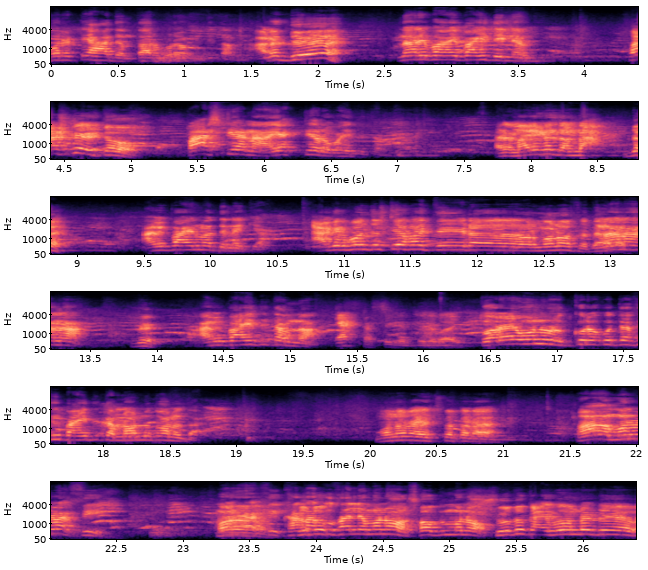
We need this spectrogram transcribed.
পরে টেহা দেম তারপরে আমি দিতাম আরে দে। না রে ভাই বাহি দিই না ফার্স্টে তো। পাঁচ টিয়া না এক টিয়ারও বাহি দিতাম আরে মারি গেলাম না দে। আমি বাহির মধ্যে নাই কিয়া আগের পঞ্চাশ টিয়া পাইতে এটা আমার মনে হচ্ছে না না না। দে। আমি বাহি দিতাম না। একটা সিগারেট দে ভাই। তোরাই অনুরোধ করে কইতাছি বাহি দিতাম না অন্য তো অন্য মনে রাখিস কথাটা। হ্যাঁ মনে রাখছি। মনে হ্যাঁ, রাখছি। খাতা চাইলে মনে সব মনে শুধু কাইবো আমরা দেও।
